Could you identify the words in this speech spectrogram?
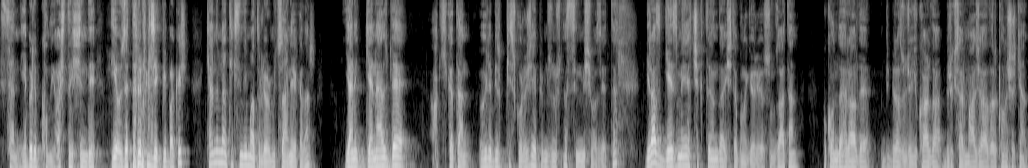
sen niye böyle bir konuyu açtın şimdi diye özetlenebilecek bir bakış. Kendimden tiksindiğimi hatırlıyorum 3 saniye kadar. Yani genelde hakikaten öyle bir psikoloji hepimizin üstüne sinmiş vaziyette. Biraz gezmeye çıktığında işte bunu görüyorsun. Zaten bu konuda herhalde biraz önce yukarıda Brüksel maceraları konuşurken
